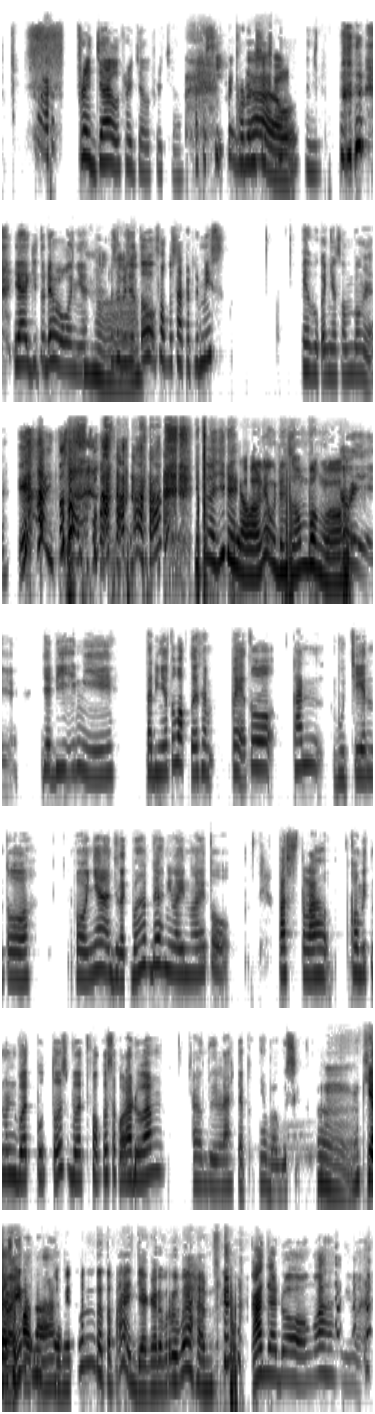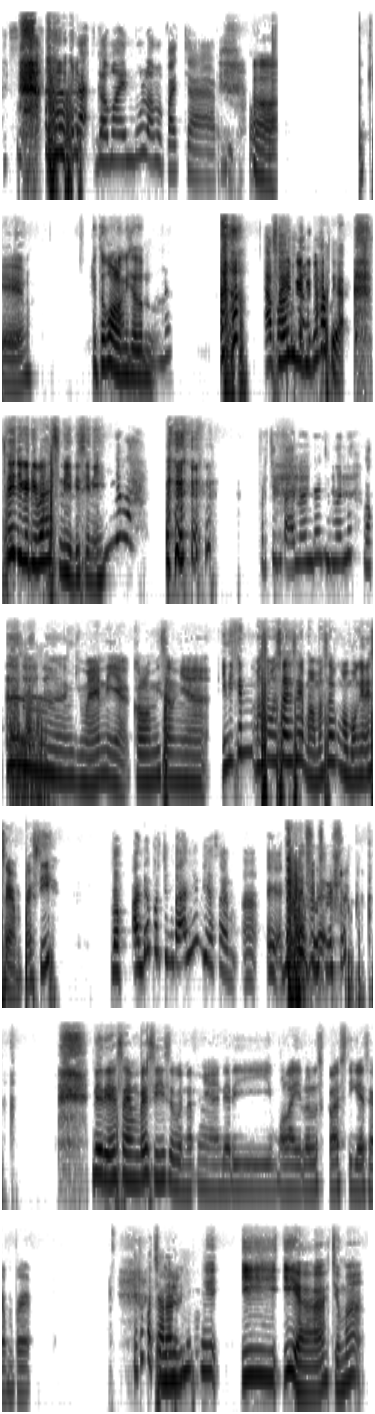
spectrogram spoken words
Fragile, fragile, fragile. Apa sih? Fragile. ya gitu deh pokoknya. Terus habis Hmm. itu fokus akademis. Ya bukannya sombong ya. Ya itu sombong. Itu aja dari awalnya udah sombong loh. Oh iya iya. Jadi ini tadinya tuh waktu SMP tuh kan bucin tuh. Pokoknya jelek banget dah nilai-nilai tuh. Pas setelah komitmen buat putus, buat fokus sekolah doang, alhamdulillah dapetnya bagus gitu. Hmm, kirain komitmen tetap aja gak ada perubahan. Kagak dong. Wah, gimana sih? Gak, gak main mulu sama pacar gitu. Oh, Oke. Itu kalau misalnya? Apa saya juga dibahas ya. Saya juga dibahas nih di sini. percintaan Anda gimana waktu Ah, gimana ya? Kalau misalnya ini kan masa-masa SMA, masa ngomongin SMP sih? Loh, Anda percintaannya di SMA? Eh, di SMP. Dari SMP sih sebenarnya, dari mulai lulus kelas 3 SMP. Itu pacaran. Sih i- iya, cuma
